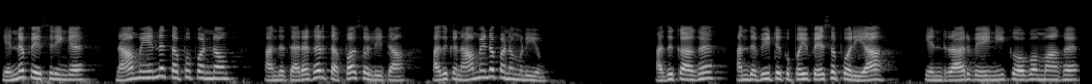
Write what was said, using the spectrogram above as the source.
என்ன பேசுறீங்க? நாம என்ன தப்பு பண்ணோம்? அந்த தரகர் தப்பா சொல்லிட்டான். அதுக்கு நாம என்ன பண்ண முடியும்? அதுக்காக அந்த வீட்டுக்கு போய் பேச போறியா? என்றார் வேணி கோபமாக.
